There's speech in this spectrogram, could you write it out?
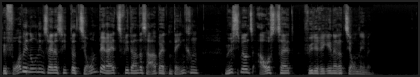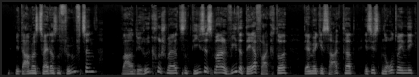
Bevor wir nun in so einer Situation bereits wieder an das Arbeiten denken, müssen wir uns Auszeit für die Regeneration nehmen. Wie damals 2015 waren die Rückenschmerzen dieses Mal wieder der Faktor, der mir gesagt hat, es ist notwendig,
